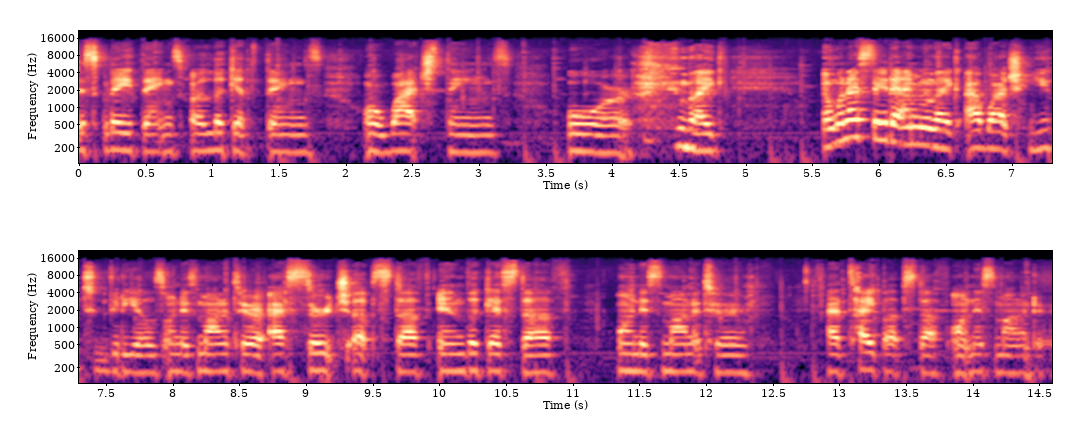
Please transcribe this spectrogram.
display things or look at things or watch things or like and when I say that, I mean like I watch YouTube videos on this monitor. I search up stuff and look at stuff on this monitor. I type up stuff on this monitor.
